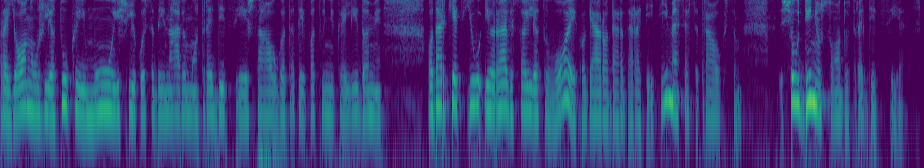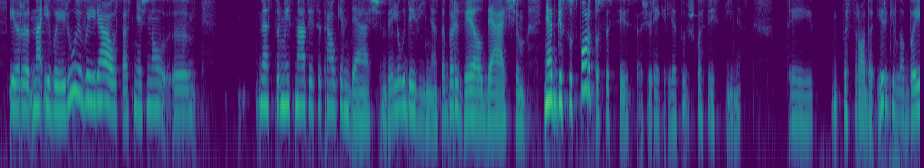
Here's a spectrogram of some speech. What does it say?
rajono užlietų kaimų išlikusi dainavimo tradicija išsaugota, taip pat unikaliai įdomi. O dar kiek jų yra visoje Lietuvoje, ko gero dar, dar ateityje mes jas įtrauksim. Šiaudinių sodų tradicija. Ir, na, įvairių įvairiausios, nežinau, e, mes pirmais metais įtraukėm 10, vėliau 9, dabar vėl 10, netgi su sportu susijusios, žiūrėkit, lietuviškos ristynės. Tai pasirodo irgi labai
